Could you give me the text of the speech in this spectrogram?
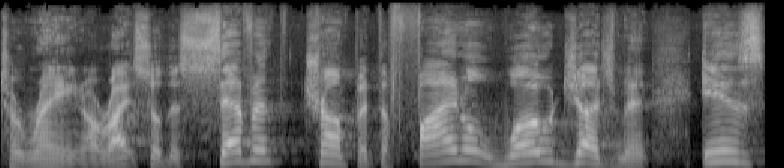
to reign. All right, so the seventh trumpet, the final woe judgment, is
